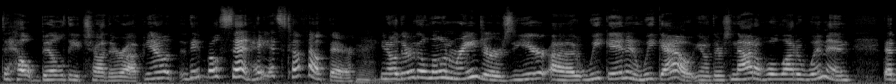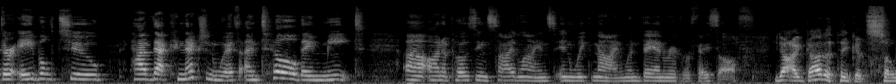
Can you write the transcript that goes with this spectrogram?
to help build each other up. You know, they both said, "Hey, it's tough out there." Mm. You know, they're the lone rangers year uh, week in and week out. You know, there's not a whole lot of women that they're able to have that connection with until they meet uh, on opposing sidelines in week nine when Bay and River face off. You know, I got to think it's so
